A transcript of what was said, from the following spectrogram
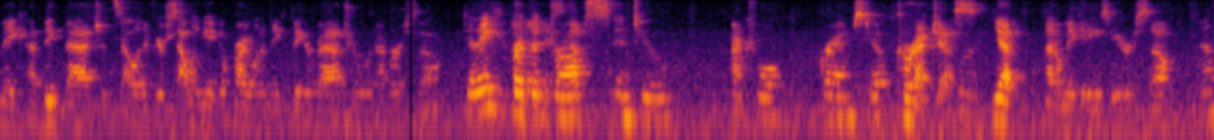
make a big batch and sell it. If you're selling it, you'll probably want to make a bigger batch or whatever. So, Yeah, they can put the drops into actual grams too. correct. Yes. Yep. That'll make it easier. So, yeah.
